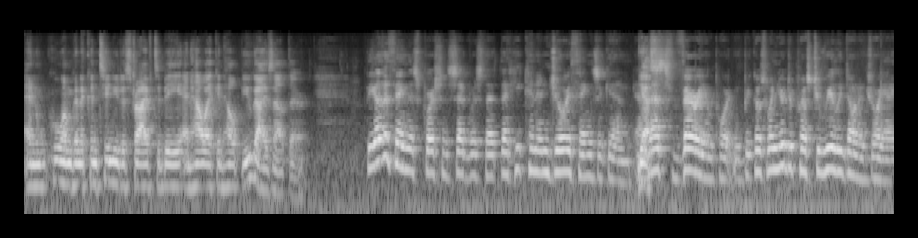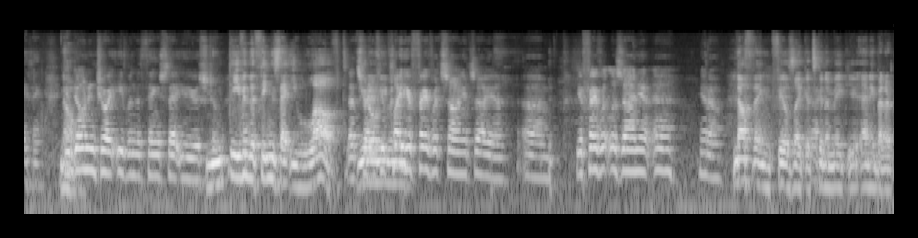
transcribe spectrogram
and who I'm going to continue to strive to be and how I can help you guys out there. The other thing this person said was that, that he can enjoy things again. And Yes. that's very important because when you're depressed, you really don't enjoy anything. No. You don't enjoy even the things that you used to. Even the things that you loved. That's you right. If you even- play your favorite song, it's, oh yeah. Um, your favorite lasagna, eh, you know. Nothing feels like it's Right. going to make you any better,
